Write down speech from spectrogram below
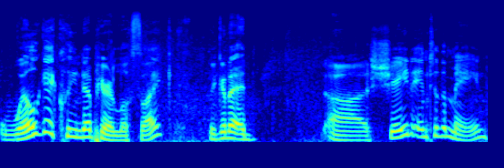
will get cleaned up here, looks like. They're going to uh, shade into the main.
